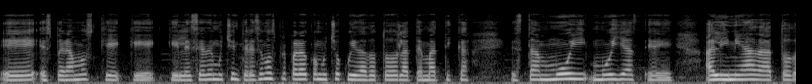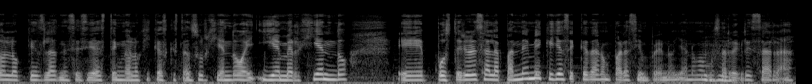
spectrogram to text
Eh, esperamos que, que, les sea de mucho interés. Hemos preparado con mucho cuidado toda la temática. Está muy, muy eh, alineada a todo lo que es las necesidades tecnológicas que están surgiendo y emergiendo eh, posteriores a la pandemia que ya se quedaron para siempre, ¿no? Ya no vamos a regresar a,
